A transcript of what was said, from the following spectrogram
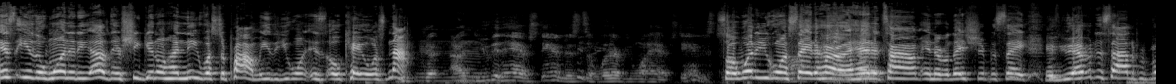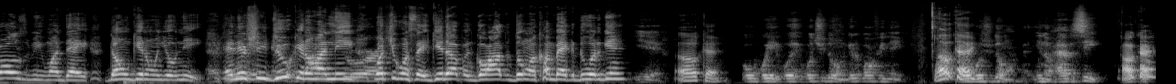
It's either one or the other. If she get on her knee, what's the problem? Either you want it's okay or it's not. You can have standards to whatever you want to have standards. To. So what are you going to say to her ahead of time in a relationship and say, if you ever decide to propose to me one day, don't get on your knee. And if she do get on her knee, what you going to say? Get up and go out the door and come back and do it again? Yeah. Oh, okay. Oh wait, wait. What you doing? Get up off your knee. Okay. Wait, what you doing? You know, have a seat. Okay.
